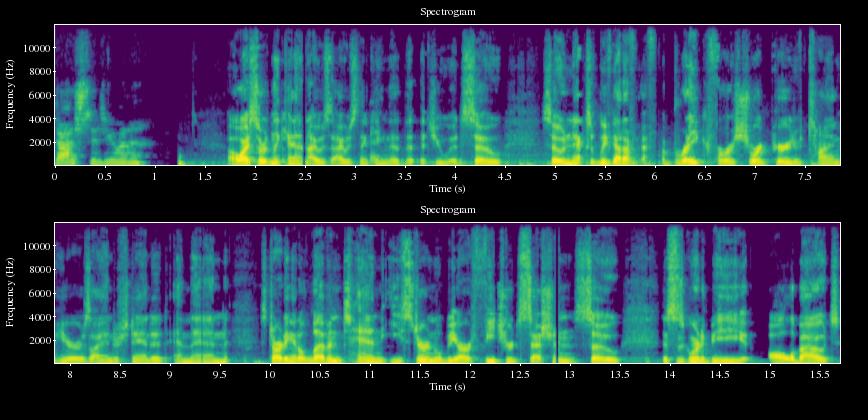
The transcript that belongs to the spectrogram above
Josh, did you want to? Oh, I certainly can. I was I was thinking that that, that you would. So so next we've got a, a break for a short period of time here, as I understand it, and then starting at 11:10 Eastern will be our featured session. So this is going to be all about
